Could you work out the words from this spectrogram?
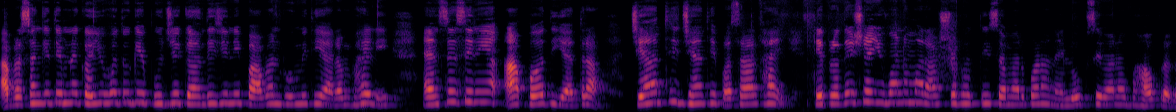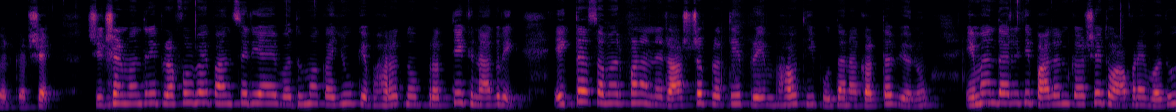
આ પ્રસંગે તેમણે કહ્યું હતું કે પૂજ્ય ગાંધીજીની પાવન ભૂમિથી આરંભાયેલી એનસીસીની આ પદયાત્રા જ્યાંથી જ્યાંથી પસાર થાય તે પ્રદેશના યુવાનોમાં રાષ્ટ્રભક્તિ, સમર્પણ અને લોકસેવાનો ભાવ પ્રગટ કરશે. શિક્ષણ મંત્રી પ્રફુલભાઈ પાનસેરિયાએ વધુમાં કહ્યું કે ભારતનો પ્રત્યેક નાગરિક એકતા, સમર્પણ અને રાષ્ટ્ર પ્રત્યે પ્રેમભાવથી પોતાના કર્તવ્યોનું ઈમાનદારીથી પાલન કરશે તો આપણે વધુ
